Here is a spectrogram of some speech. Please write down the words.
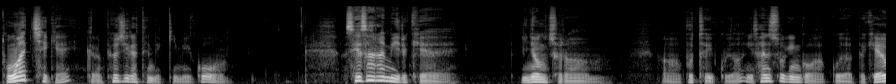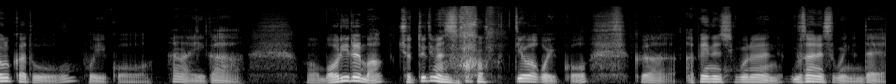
동화책의 그런 표지 같은 느낌이고 세 사람이 이렇게 인형처럼 어, 붙어 있고요. 이 산속인 것 같고 옆에 개울가도 보이고 한 아이가 어, 머리를 막 쥐뜯으면서 뛰어가고 있고 그 앞에 있는 친구는 우산을 쓰고 있는데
